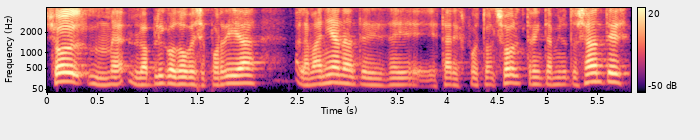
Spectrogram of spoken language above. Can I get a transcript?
Yo lo aplico dos veces por día a la mañana antes de estar expuesto al sol, 30 minutos antes,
